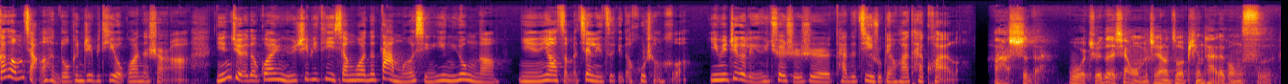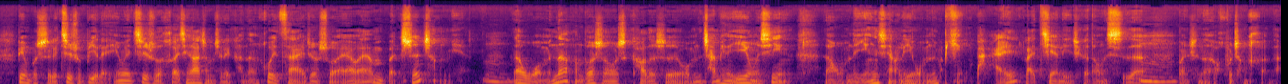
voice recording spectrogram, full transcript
刚才我们讲了很多跟 GPT 有关的事儿啊，您觉得关于 GPT 相关的大模型应用呢？您要怎么建立自己的护城河？因为这个领域确实是它的技术变化太快了。啊，是的，我觉得像我们这样做平台的公司，并不是个技术壁垒，因为技术的核心啊什么之类可能会在就是说 LM 本身上面。嗯，那我们呢，很多时候是靠的是我们的产品的易用性，然后我们的影响力、我们的品牌来建立这个东西的嗯本身的护城河的。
